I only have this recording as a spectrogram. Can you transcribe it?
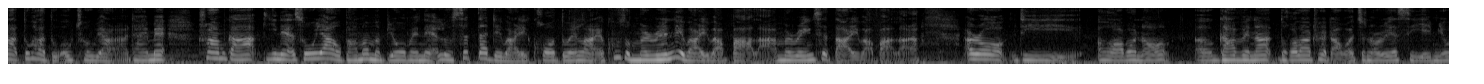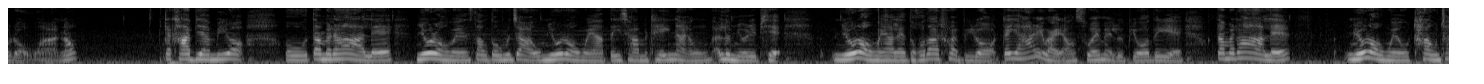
ကသူ့ဟာသူအုပ်ချုပ်ရတာဒါပေမဲ့ Trump ကပြည်နယ်အစိုးရကိုဘာမှမပြောဘဲနဲ့အဲ့လိုစစ်တပ်တွေဘာတွေခေါ်သွင်းလာတယ်အခုဆို Marine တွေဘာတွေပါပါလာ Marine စစ်သားတွေပါပါလာတာအဲ့တော့ဒီဟိုပါဘောနော် governor ဒေါ်လာထွက်တာပေါ့ကျွန်တော်တို့ရဲ့ CA မြို့တော်ဝန်ကနော်တခါပြန်ပြီးတော့ဟိုတမရကလည်းမြို့တော်ဝင်စောက်သုံးမကြဘူးမြို့တော်ဝင်ကတေချာမထိန်နိုင်ဘူးအဲ့လိုမျိုးတွေဖြစ်မြို့တော်ဝင်ကလည်းဒေါသထွက်ပြီးတော့တရားတွေပါအောင်ဆွဲမယ်လို့ပြောသေးတယ်တမရကလည်း မြို့တော်ဝင်ကိုထောင်ချ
